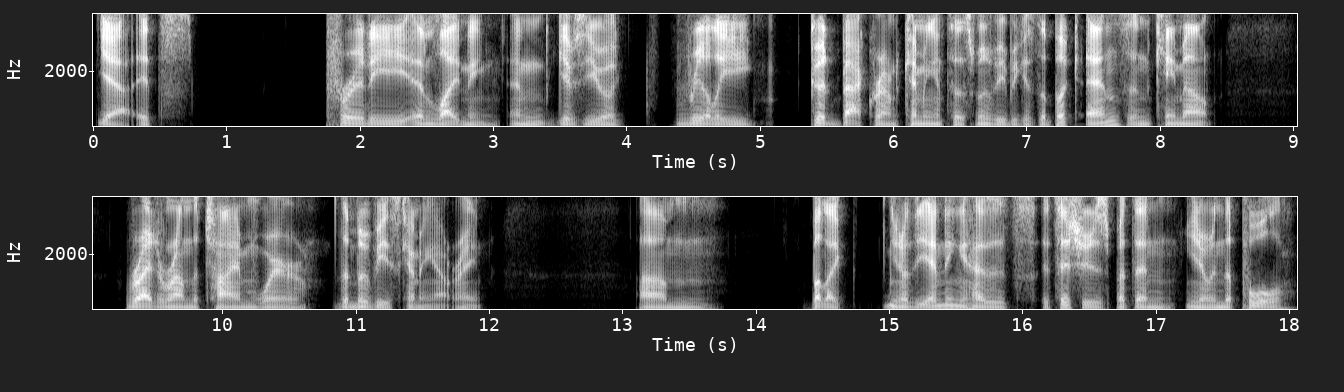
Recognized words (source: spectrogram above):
yeah, it's pretty enlightening and gives you a really good background coming into this movie because the book ends and came out right around the time where the movie is coming out, right? Um, but like you know, the ending has its its issues, but then you know, in the pool,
